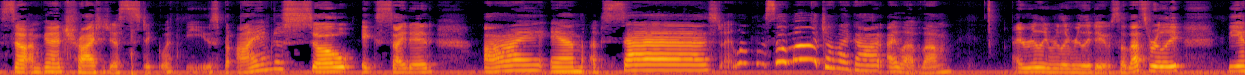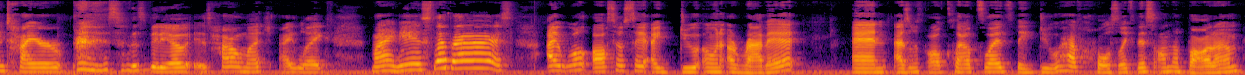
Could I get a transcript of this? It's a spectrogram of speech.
So I'm gonna try to just stick with these. But I am just so excited. I am obsessed. I love them so much. Oh my God, I love them. I really, really, really do. So that's really the entire premise of this video is how much I like my new slippers. I will also say I do own a rabbit and as with all cloud slides, they do have holes like this on the bottom.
